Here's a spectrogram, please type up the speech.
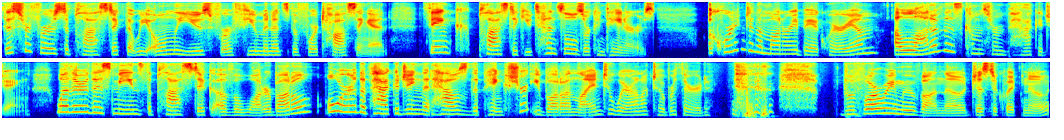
This refers to plastic that we only use for a few minutes before tossing it. Think plastic utensils or containers. According to the Monterey Bay Aquarium, a lot of this comes from packaging, whether this means the plastic of a water bottle or the packaging that housed the pink shirt you bought online to wear on October 3rd. Before we move on, though, just a quick note.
